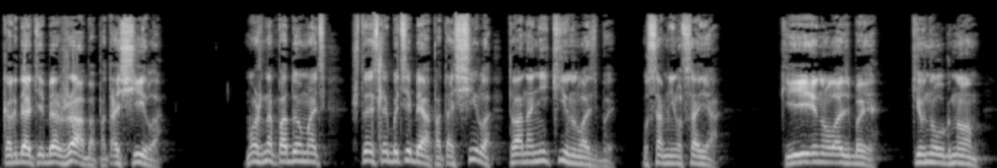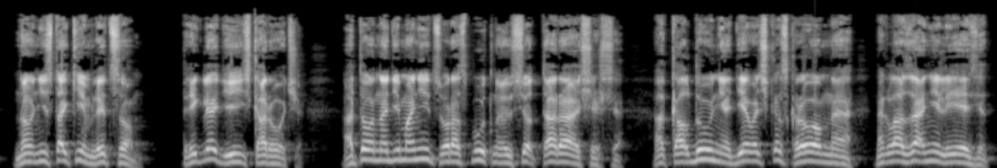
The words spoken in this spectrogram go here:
когда тебя жаба потащила». «Можно подумать, что если бы тебя потащила, то она не кинулась бы», – усомнился я. «Кинулась бы», – кивнул гном, – «но не с таким лицом. Приглядись, короче. А то на демоницу распутную все таращишься. А колдунья девочка скромная, на глаза не лезет.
